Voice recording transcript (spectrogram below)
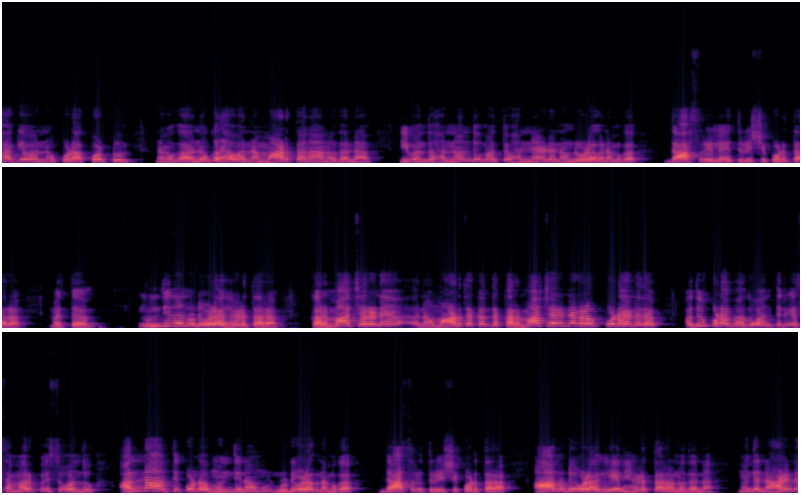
ಭಾಗ್ಯವನ್ನು ಕೂಡ ಕೊಟ್ಟು ನಮಗೆ ಅನುಗ್ರಹವನ್ನ ಮಾಡ್ತಾನ ಅನ್ನೋದನ್ನು ಈ ಒಂದು ಹನ್ನೊಂದು ಮತ್ತು ಹನ್ನೆರಡನೇ ನುಡಿಯೊಳಗೆ ನಮಗೆ ದಾಸರಿಲೆ ತಿಳಿಸಿಕೊಡ್ತಾರ. ಮತ್ತು ಮುಂದಿನ ನುಡಿಯೊಳಗೆ ಹೇಳ್ತಾರ ಕರ್ಮಾಚರಣೆ ನಾವು ಮಾಡ್ತಕ್ಕಂಥ ಕರ್ಮಾಚರಣೆಗಳು ಕೂಡ ಏನದ ಅದು ಕೂಡ ಭಗವಂತನಿಗೆ ಸಮರ್ಪಿಸುವ ಒಂದು ಅನ್ನ ಅಂತಿಕೊಂಡು ಮುಂದಿನ ನುಡಿಯೊಳಗೆ ನಮ್ಗೆ ದಾಸರು ತಿಳಿಸಿಕೊಡ್ತಾರ. ಆ ನುಡಿಯೊಳಗೆ ಏನು ಹೇಳ್ತಾರ ಅನ್ನೋದನ್ನ ಮುಂದೆ ನಾಳಿನ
